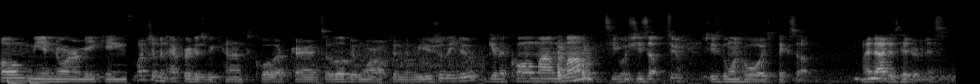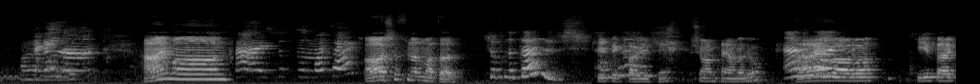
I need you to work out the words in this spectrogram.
home. Me and Nora are making as much of an effort as we can to call our parents a little bit more often than we usually do. Gonna call my mom, see what she's up to. She's the one who always picks up. My dad is hit or miss. Hello. Hi mom! Hi, شفت المطر؟ اه شفنا المطر شفنا ثلج كيفك أهلاً. حبيبتي؟ شو عم تعملوا؟ أهلاً. هاي بابا كيفك؟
